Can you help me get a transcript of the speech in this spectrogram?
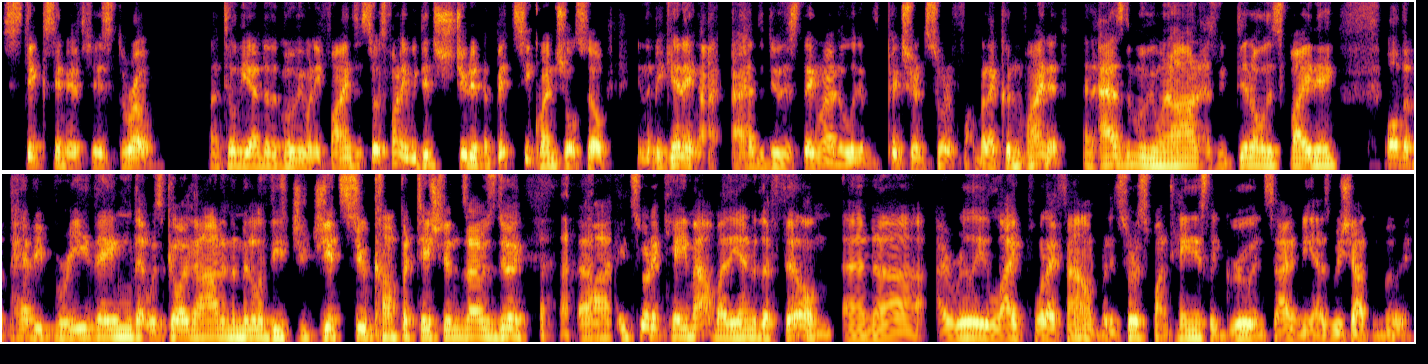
sticks in his, his throat until the end of the movie when he finds it. So it's funny. We did shoot it a bit sequential. So in the beginning, I, I had to do this thing where I had to look at the picture and sort of, but I couldn't find it. And as the movie went on, as we did all this fighting, all the heavy breathing that was going on in the middle of these jujitsu competitions I was doing, uh, it sort of came out by the end of the film, and uh, I really liked what I found. But it sort of spontaneously grew inside me as we shot the movie.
